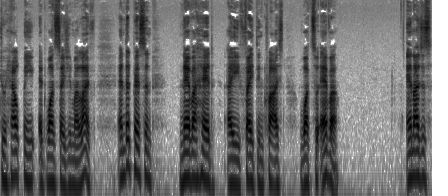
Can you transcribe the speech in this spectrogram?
to help me at one stage in my life. And that person never had a faith in Christ whatsoever. And I just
